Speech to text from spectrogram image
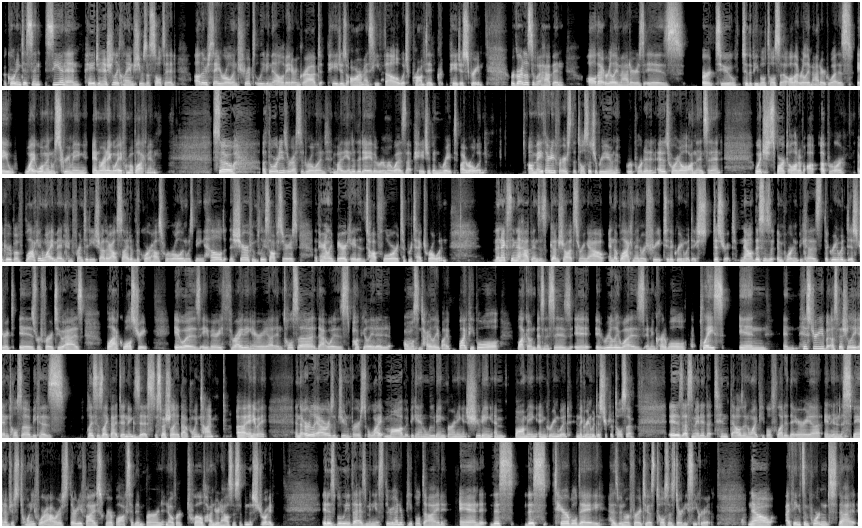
According to CNN, Page initially claimed she was assaulted. Others say Rowland tripped leaving the elevator and grabbed Page's arm as he fell, which prompted Page's scream. Regardless of what happened, all that really matters is or to to the people of Tulsa, all that really mattered was a white woman was screaming and running away from a black man. So authorities arrested Rowland, and by the end of the day, the rumor was that Page had been raped by Rowland. On May 31st, the Tulsa Tribune reported an editorial on the incident, which sparked a lot of uproar. A group of black and white men confronted each other outside of the courthouse where Rowland was being held. The sheriff and police officers apparently barricaded the top floor to protect Rowland. The next thing that happens is gunshots ring out and the black men retreat to the Greenwood dis- district. Now, this is important because the Greenwood district is referred to as Black Wall Street. It was a very thriving area in Tulsa that was populated almost entirely by black people, black owned businesses. It it really was an incredible place in in history, but especially in Tulsa because places like that didn't exist, especially at that point in time. Uh, anyway, in the early hours of June 1st, a white mob began looting, burning, and shooting and bombing in Greenwood, in the Greenwood district of Tulsa. It is estimated that 10,000 white people flooded the area, and in a span of just 24 hours, 35 square blocks have been burned and over 1,200 houses have been destroyed. It is believed that as many as 300 people died, and this this terrible day has been referred to as Tulsa's dirty secret. Now, I think it's important that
